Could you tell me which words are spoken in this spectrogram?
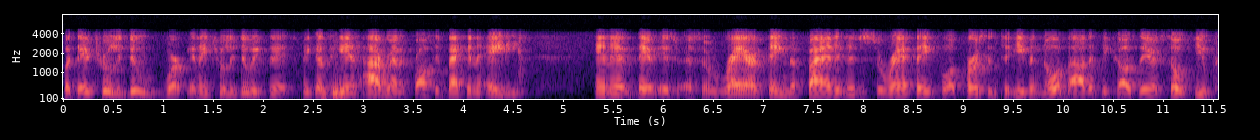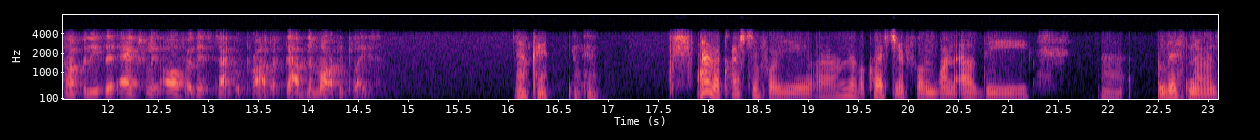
but they truly do work and they truly do exist because mm-hmm. again, I ran across it back in the 80s, and there, there it's, it's a rare thing to find it. It's a rare thing for a person to even know about it because there are so few companies that actually offer this type of product out in the marketplace. Okay. Okay. I have a question for you. Uh, I have a question from one of the uh, listeners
